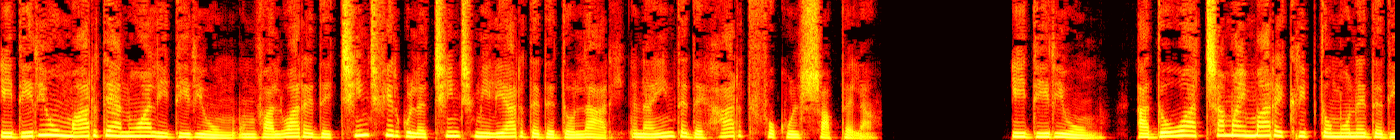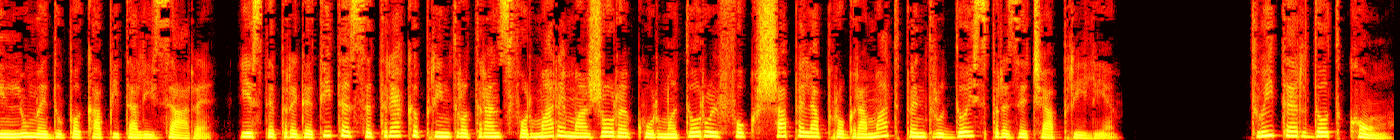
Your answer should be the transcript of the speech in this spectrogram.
Idirium arde anual Idirium în valoare de 5,5 miliarde de dolari înainte de hard focul șapela. Idirium, a doua cea mai mare criptomonedă din lume după capitalizare, este pregătită să treacă printr-o transformare majoră cu următorul foc șapela programat pentru 12 aprilie. Twitter.com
